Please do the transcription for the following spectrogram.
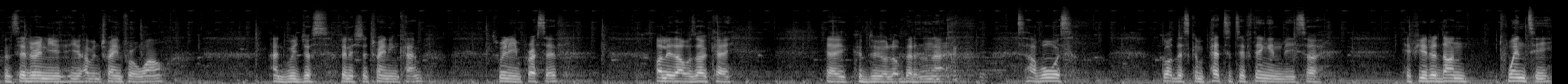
considering you, you haven't trained for a while. And we just finished the training camp. It's really impressive. Oli, that was okay. Yeah, you could do a lot better than that. I've always got this competitive thing in me, so if you'd have done 20,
